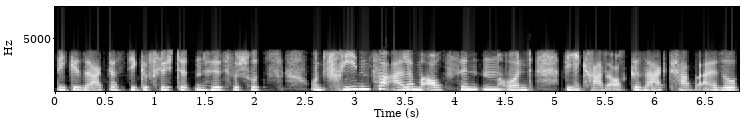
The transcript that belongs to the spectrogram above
wie gesagt, dass die Geflüchteten Hilfe, Schutz und Frieden vor allem auch finden. Und wie ich gerade auch gesagt habe, also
